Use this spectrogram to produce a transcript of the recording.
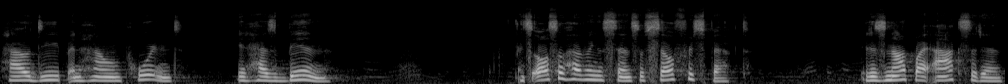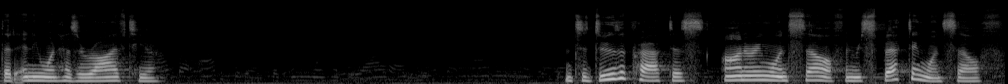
how deep and how important it has been. It's also having a sense of self respect. It is not by accident that anyone has arrived here. And to do the practice, honoring oneself and respecting oneself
